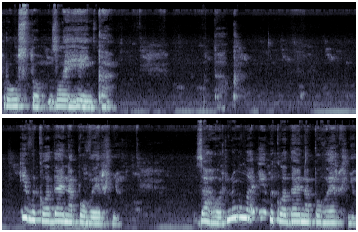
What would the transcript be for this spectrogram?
просто злегенька. Отак. І викладаю на поверхню. Загорнула і викладаю на поверхню.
